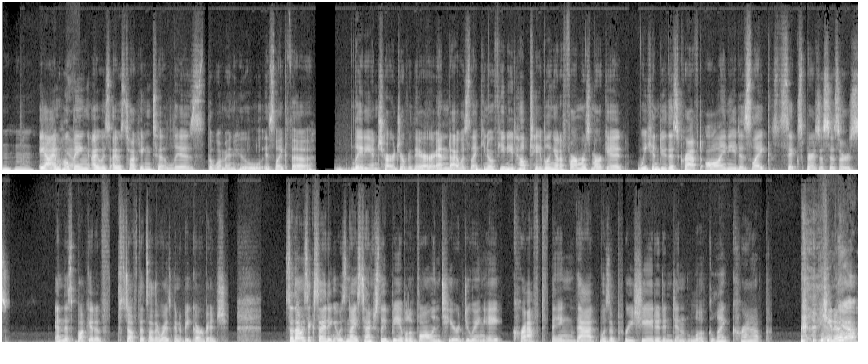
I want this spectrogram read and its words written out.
Mm-hmm. Yeah, I'm hoping. I was I was talking to Liz, the woman who is like the lady in charge over there, and I was like, you know, if you need help tabling at a farmer's market, we can do this craft. All I need is like six pairs of scissors and this bucket of stuff that's otherwise going to be garbage. So that was exciting. It was nice to actually be able to volunteer doing a craft thing that was appreciated and didn't look like crap. you know? Yeah.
